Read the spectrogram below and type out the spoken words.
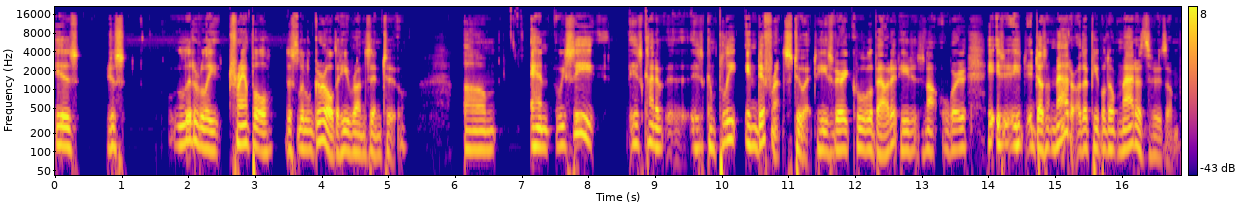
is just literally trample this little girl that he runs into. Um, and we see his kind of his complete indifference to it. He's very cool about it. He's not worried. It, it, it doesn't matter. Other people don't matter to them.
